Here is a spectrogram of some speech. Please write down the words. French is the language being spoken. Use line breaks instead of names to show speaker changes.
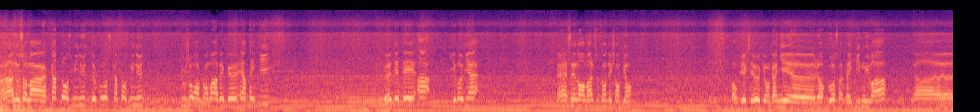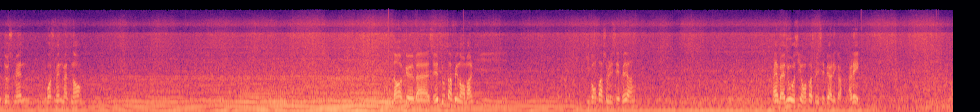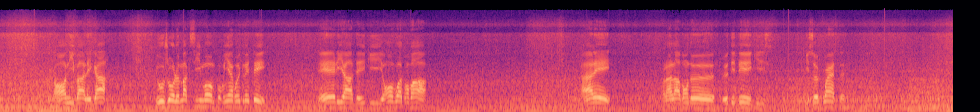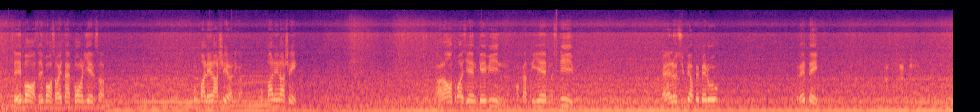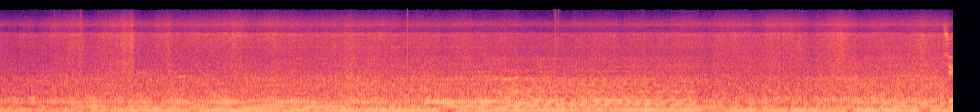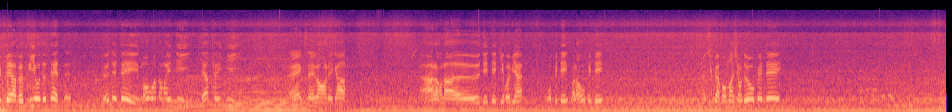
Voilà, nous sommes à 14 minutes de course, 14 minutes. Toujours en combat avec euh, Air Tahiti. EDT A qui revient. Eh, c'est normal, ce sont des champions. Pas oublier que c'est eux qui ont gagné euh, leur course à Tahiti Nuiva il y a euh, deux semaines, trois semaines maintenant. Donc ben, c'est tout à fait normal qu'ils ne vont pas se laisser faire. hein. Eh ben nous aussi on va pas se laisser faire les gars. Allez. On y va les gars. Toujours le maximum pour rien regretter. Delia Teiki, envoie ton va. Allez. Voilà l'avant de EDT qui, qui se pointe. C'est bon, c'est bon, ça va être un bon lièvre ça. Faut pas les lâcher là les gars. Faut pas les lâcher. Voilà en troisième Kevin, en quatrième Steve. Et le super pépérou. Rété. Superbe trio de tête. EDT, Mowatamaiti, Air Tahiti. Excellent les gars. Alors on a euh, EDT qui revient. OPT, voilà OPT. Super formation de OPT.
